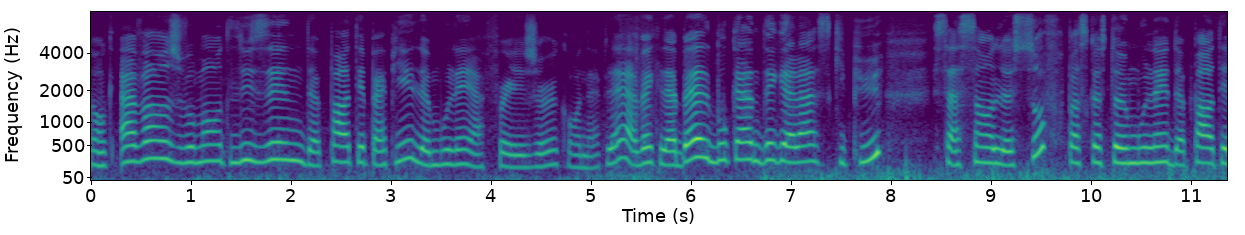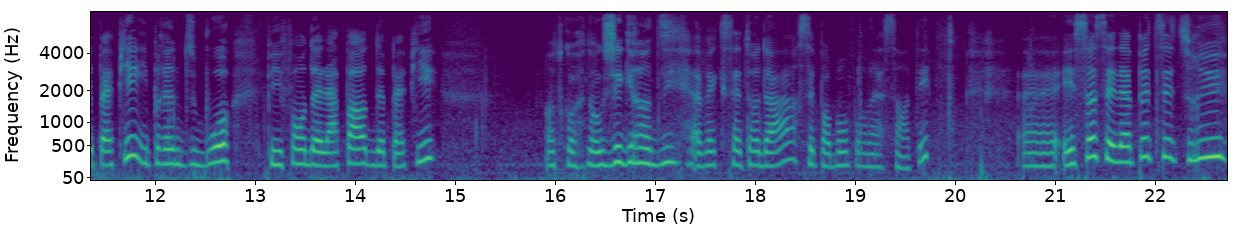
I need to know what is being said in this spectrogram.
Donc avant, je vous montre l'usine de pâte et papier, le moulin à Fraser qu'on appelait, avec la belle boucane dégueulasse qui pue. Ça sent le soufre parce que c'est un moulin de pâte et papier. Ils prennent du bois puis ils font de la pâte de papier. En tout cas, donc j'ai grandi avec cette odeur. C'est pas bon pour la santé. Euh, et ça, c'est la petite rue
